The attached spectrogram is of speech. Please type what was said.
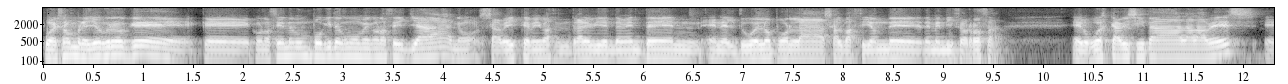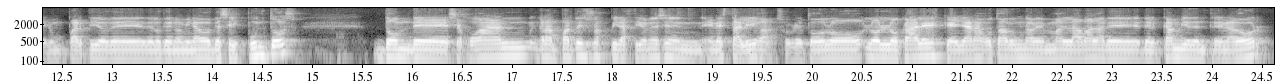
Pues hombre, yo creo que, conociéndome un poquito como me conocéis ya, no sabéis que me iba a centrar evidentemente en, el duelo por la salvación de, de Mendizorroza. El Huesca visita al Alavés en un partido de, de los denominados de seis puntos donde se juegan gran parte de sus aspiraciones en, esta liga, sobre todo los locales que ya han agotado una vez más la bala del cambio de entrenador,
